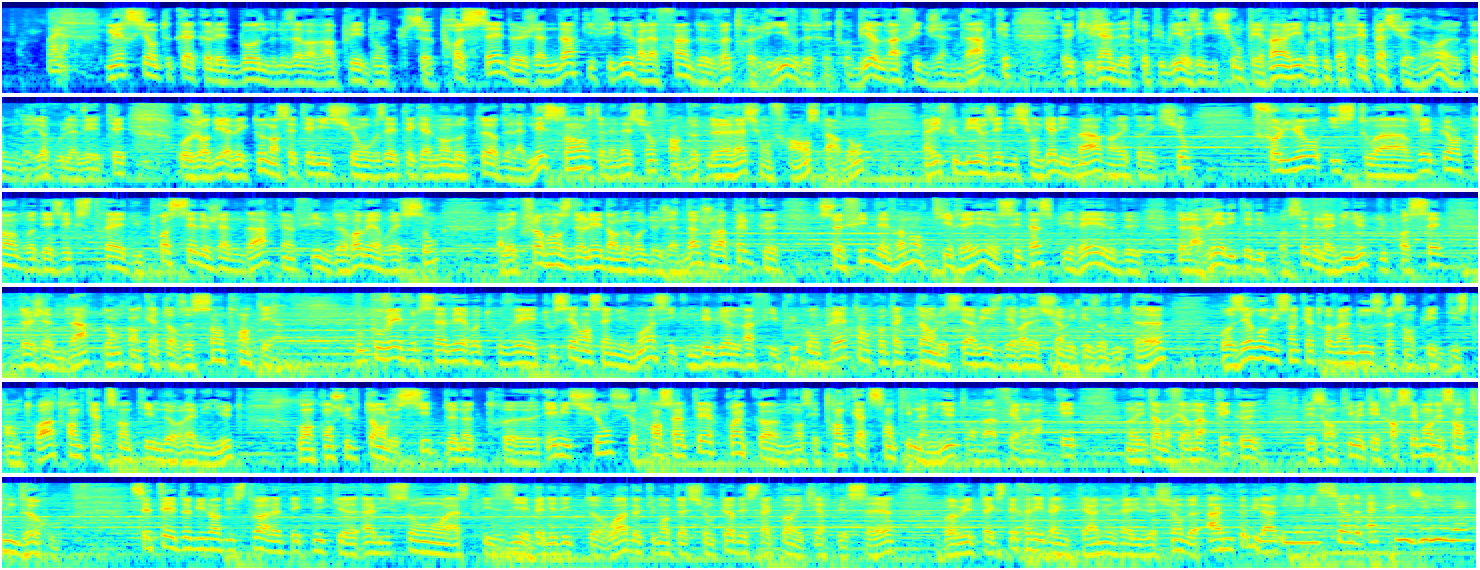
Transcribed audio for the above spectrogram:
Merci en tout cas Colette Beaune de nous avoir rappelé donc ce procès de Jeanne d'Arc qui figure à la fin de votre livre, de votre biographie de Jeanne d'Arc, euh, qui vient d'être publié aux éditions Perrin, un livre tout à fait passionnant, euh, comme d'ailleurs vous l'avez été aujourd'hui avec nous dans cette émission. Vous êtes également l'auteur de La naissance de la nation, de, la nation France, pardon, un livre publié aux éditions Gallimard dans la collection Folio Histoire. Vous avez pu entendre des extraits du procès de Jeanne d'Arc, un film de Robert Bresson avec Florence Delay dans le rôle de Jeanne d'Arc. Je rappelle que ce film est vraiment tiré, s'est inspiré de, la réalité du procès, de la minute du procès de Jeanne d'Arc, donc en 1431. Vous pouvez, vous le savez, retrouver tous ces renseignements ainsi qu'une bibliographie plus complète en contactant le service des relations avec les auditeurs au 0892 68 10 33, 34 centimes d'euros la minute ou en consultant le site de notre euh, émission sur franceinter.com. Dans ces 34 centimes la minute, on m'a fait remarquer, l'auditeur m'a fait remarquer que les centimes étaient forcément des centimes d'euros. C'était 2000 ans d'histoire, la technique euh, Alisson Ascrisi et Bénédicte Roy, documentation Pierre Destacan et Claire Tesser, revue de texte Stéphanie Duncan, une réalisation de Anne Comilac. Une émission de Patrice Gélinet.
